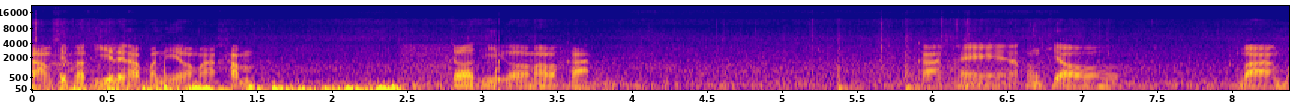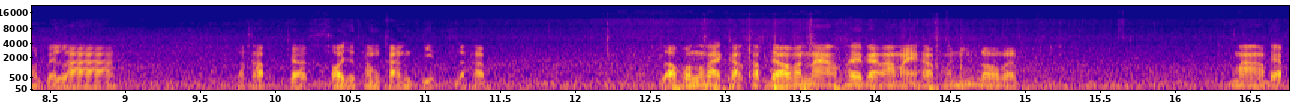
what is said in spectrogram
สามสิบนาทีเลยครับ วันนี้เรามาค่ำเจ้าหน้าที่ก็มาประกาศ ประกาศให้นักท่องเที่ยวว่าหมดเวลาแล้วครับ จะเขาจะทำการปิดแล้วครับ เราคงต้องไปกลับครับเดี๋ยววันหน้าค่อยแวะมาใหม่ครับ วันนี้เราแบบมาแบบ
